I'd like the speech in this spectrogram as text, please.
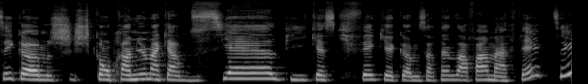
tu sais, comme je, comprends mieux ma carte du ciel, puis qu'est-ce qui fait que comme certaines affaires m'affectent, tu sais.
